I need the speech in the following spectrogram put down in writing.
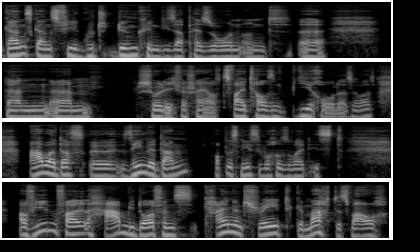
ganz, ganz viel Gutdünken dieser Person und äh, dann ähm, schulde ich wahrscheinlich auch 2000 Biere oder sowas. Aber das äh, sehen wir dann, ob es nächste Woche soweit ist. Auf jeden Fall haben die Dolphins keinen Trade gemacht. Es war auch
